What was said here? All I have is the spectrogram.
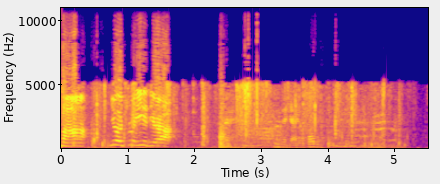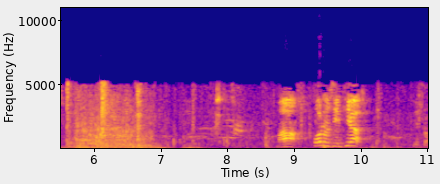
妈，你要注意点儿。哎，你在家要保重身体。妈，保重身体。别说。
